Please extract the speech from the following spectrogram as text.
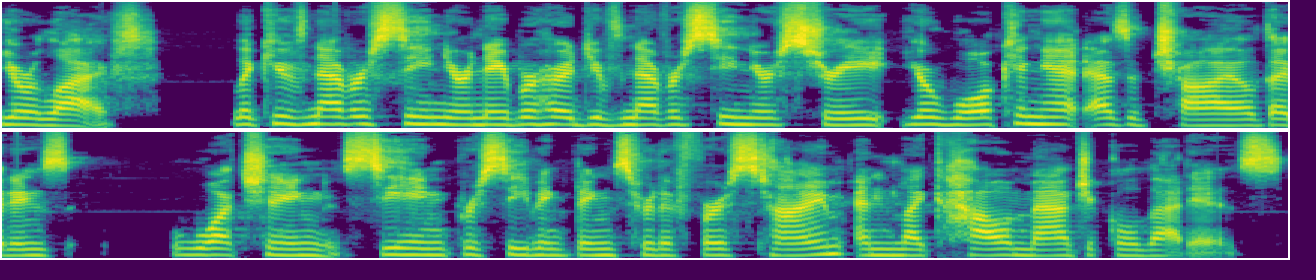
your life. Like you've never seen your neighborhood, you've never seen your street. You're walking it as a child that is watching, seeing, perceiving things for the first time and like how magical that is.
